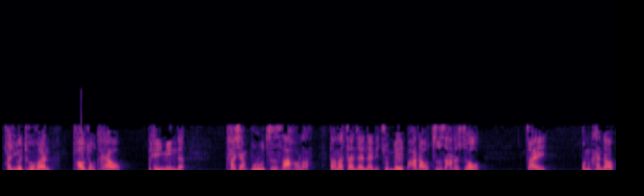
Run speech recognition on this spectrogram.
他以为囚犯逃走，他要赔命的，他想不如自杀好了。当他站在那里准备拔刀自杀的时候，在我们看到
